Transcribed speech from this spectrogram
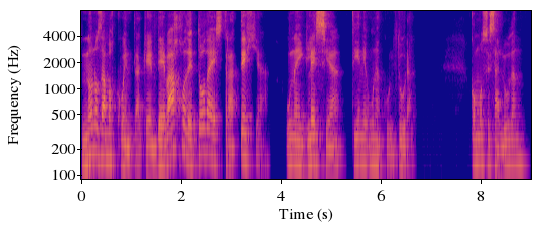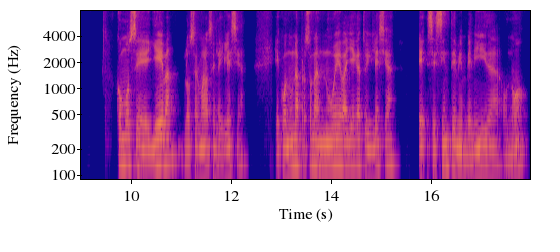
no nos damos cuenta que debajo de toda estrategia, una iglesia tiene una cultura. Cómo se saludan, cómo se llevan los hermanos en la iglesia. Eh, cuando una persona nueva llega a tu iglesia, eh, se siente bienvenida o no.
